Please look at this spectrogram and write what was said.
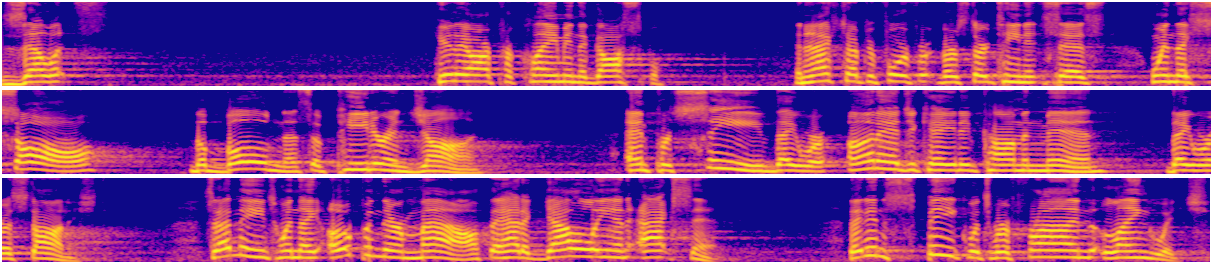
zealots. Here they are proclaiming the gospel. And in Acts chapter 4, verse 13, it says, When they saw the boldness of Peter and John and perceived they were uneducated common men, they were astonished. So that means when they opened their mouth, they had a Galilean accent. They didn't speak with refined language.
